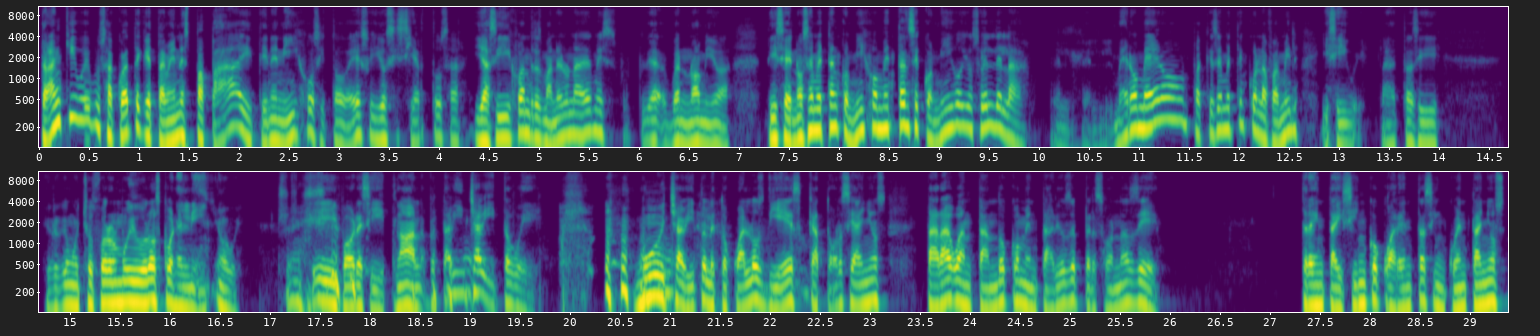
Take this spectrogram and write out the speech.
tranqui, güey, pues acuérdate que también es papá y tienen hijos y todo eso. Y yo sí es cierto, o sea. Y así dijo Andrés Manuel una vez, me dice, ya, bueno, no a mí, va. dice, no se metan con mi hijo, métanse conmigo, yo soy el de la, el, el mero mero, ¿para qué se meten con la familia? Y sí, güey, la neta sí, yo creo que muchos fueron muy duros con el niño, güey. Sí, pobrecito. No, no, pero está bien chavito, güey. Muy chavito. Le tocó a los 10, 14 años estar aguantando comentarios de personas de 35, 40, 50 años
